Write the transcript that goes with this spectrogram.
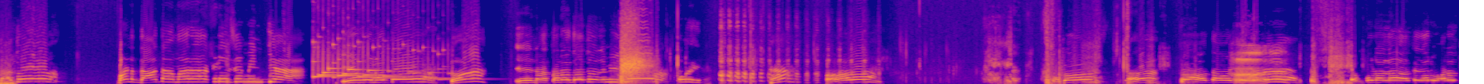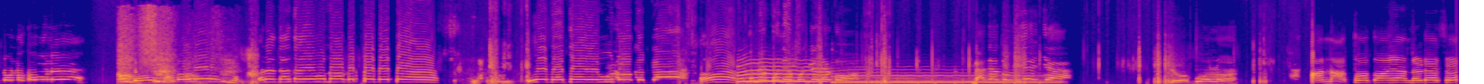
દાદો. પણ દાદા મારા આકડે જમીન ગયા. એવો નતો? તો? એ નાતાનો દાદો જમી ઓય. હે? હા. મોટો હા. તો આવતા વર્ષે ટપુડા ના હાથે તારું હરજ નો નખાવું ને? તો ખાટો રે. અરે દાદા એવું ના કરતા દાદા. એ દાદા એવું ના કરતા. હા તમે કોને પગે લાગો? દાદા તો વિયા ગયા. જો બોલો. આ નાથો તો અહીંયા નડે છે,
